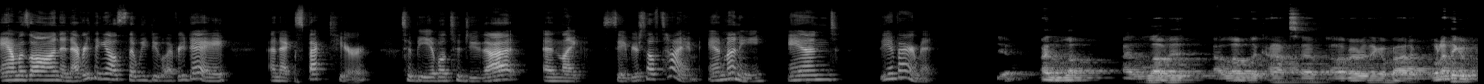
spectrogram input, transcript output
amazon and everything else that we do every day and expect here to be able to do that and like save yourself time and money and the environment. Yeah, I love I love it. I love the concept. I love everything about it. When I think of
